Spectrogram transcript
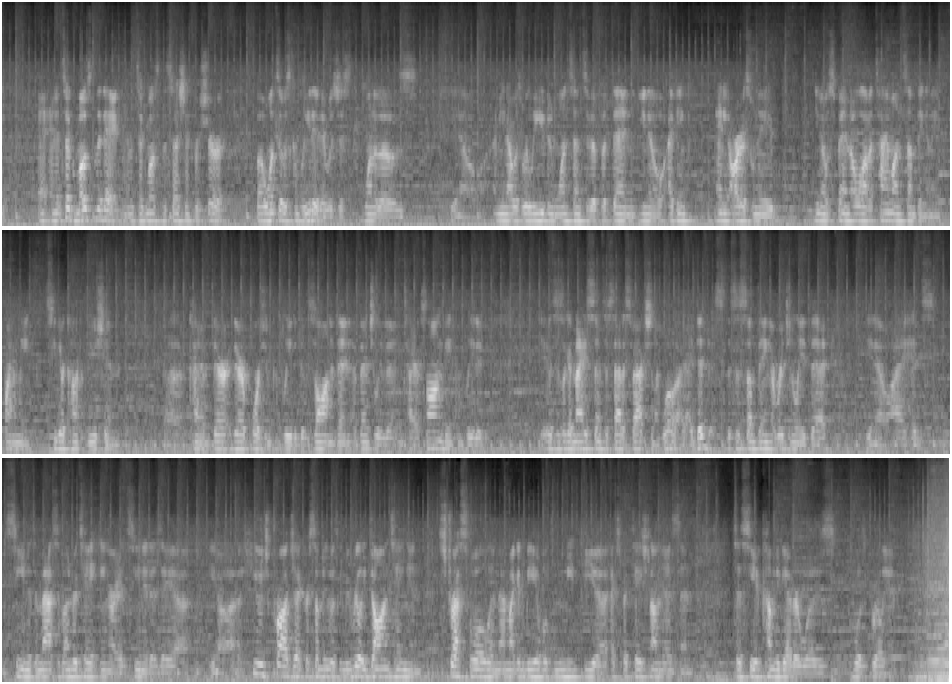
and, and, it took most of the day, and it took most of the session for sure. But once it was completed, it was just one of those, you know, I mean, I was relieved in one sense of it, but then, you know, I think any artist, when they, you know, spend a lot of time on something and they finally see their contribution, uh, kind of their their portion completed the song, and then eventually the entire song being completed. It was just like a nice sense of satisfaction, like, whoa, I, I did this. This is something originally that, you know, I had seen as a massive undertaking, or I had seen it as a, uh, you know, a huge project or something that was going to be really daunting and stressful, and am I going to be able to meet the uh, expectation on this? And to see it come together was was brilliant.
